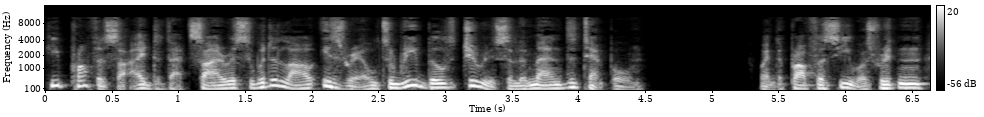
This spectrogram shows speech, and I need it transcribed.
He prophesied that Cyrus would allow Israel to rebuild Jerusalem and the temple. When the prophecy was written,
